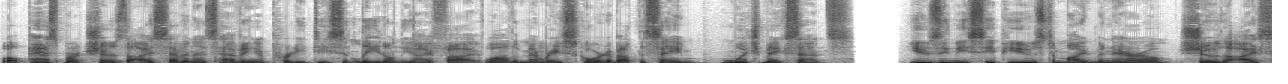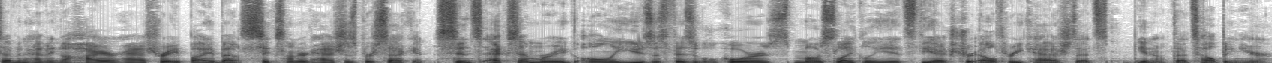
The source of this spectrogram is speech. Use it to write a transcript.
Well, Passmark shows the i7 as having a pretty decent lead on the i5, while the memory scored about the same, which makes sense. Using these CPUs to mine Monero show the i7 having a higher hash rate by about 600 hashes per second. Since XMRig only uses physical cores, most likely it's the extra L3 cache that's, you know, that's helping here.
